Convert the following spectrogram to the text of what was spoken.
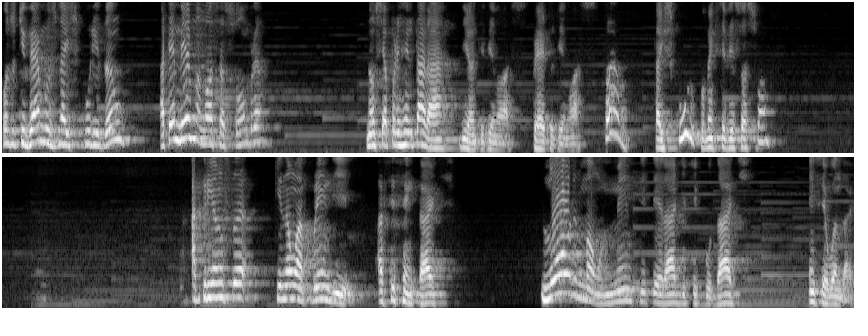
Quando tivermos na escuridão, até mesmo a nossa sombra não se apresentará diante de nós, perto de nós. Claro, está escuro, como é que você vê sua sombra? A criança que não aprende a se sentar-se, normalmente terá dificuldade em seu andar.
